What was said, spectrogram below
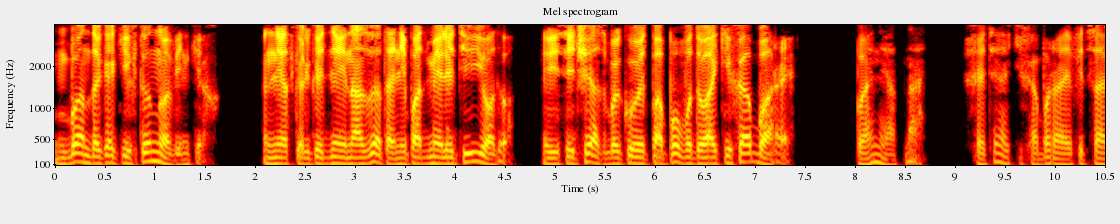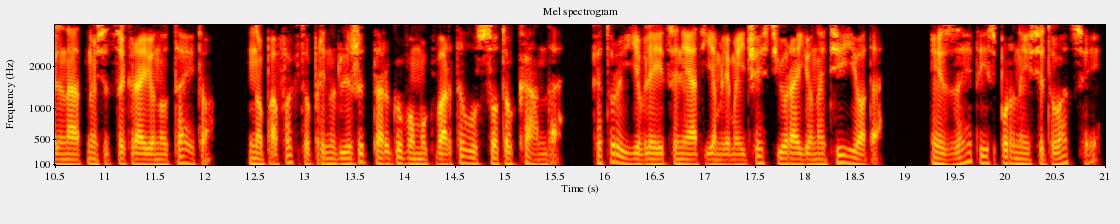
банда каких-то новеньких. Несколько дней назад они подмели Тиоду, и сейчас быкуют по поводу Акихабары. Понятно. Хотя Акихабара официально относится к району Тайто, но по факту принадлежит торговому кварталу Сото-Канда, который является неотъемлемой частью района Тиода. Из-за этой спорной ситуации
